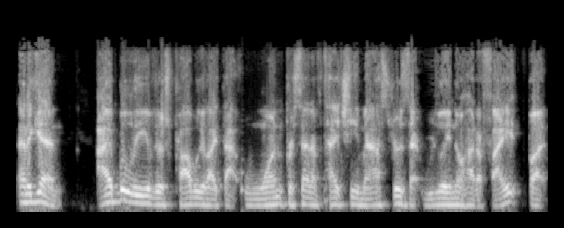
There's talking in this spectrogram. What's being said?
And again, I believe there's probably like that one percent of Tai Chi masters that really know how to fight, but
